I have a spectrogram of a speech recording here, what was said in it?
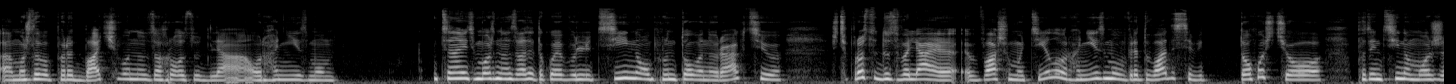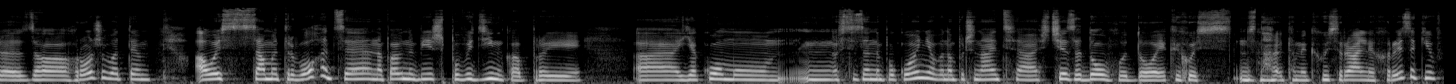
е, можливо, передбачувану загрозу для організму. Це навіть можна назвати такою еволюційно обґрунтованою реакцією що просто дозволяє вашому тілу, організму врятуватися від того, що потенційно може загрожувати. А ось саме тривога це, напевно, більш поведінка, при е, якому ці занепокоєння воно починається ще задовго до якихось, не знаю, там якихось реальних ризиків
